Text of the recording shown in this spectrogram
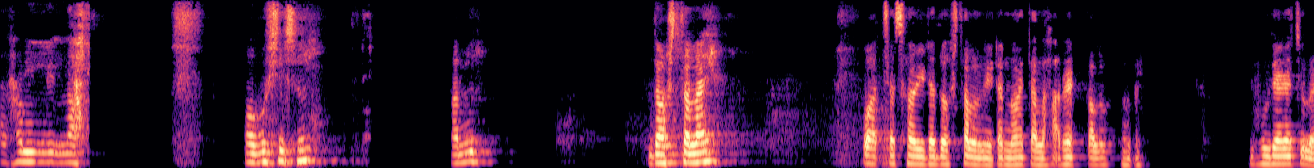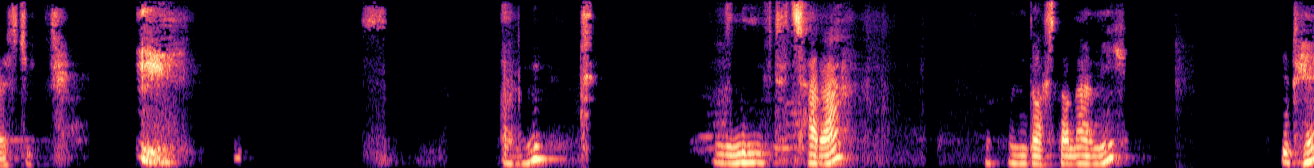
আলহামদুলিল্লাহ। অবশেষে আমি দশতলায়, ও আচ্ছা সরি এটা দশতলা না, এটা নয় তালা আরও এক তালা হবে। ভুল জায়গায় চলে আসছি। আমি লিফট ছাড়া দশতলা আমি উঠে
